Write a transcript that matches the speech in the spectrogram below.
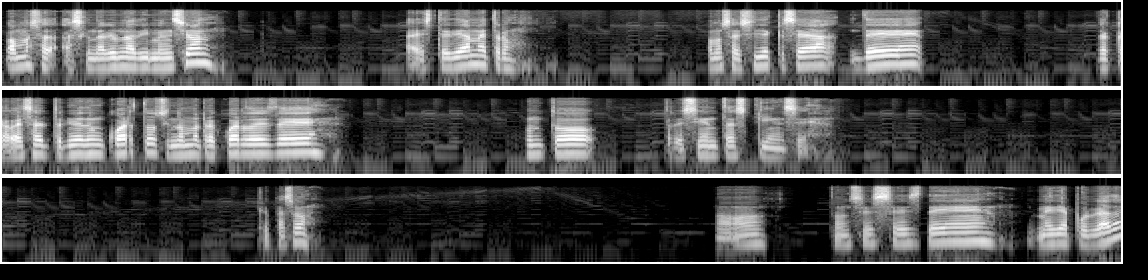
vamos a asignarle una dimensión a este diámetro. Vamos a decirle que sea de la cabeza del tornillo de un cuarto, si no me recuerdo es de punto 315. ¿Qué pasó? No, entonces es de media pulgada.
